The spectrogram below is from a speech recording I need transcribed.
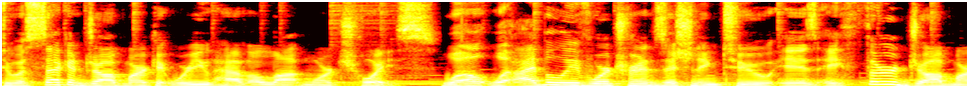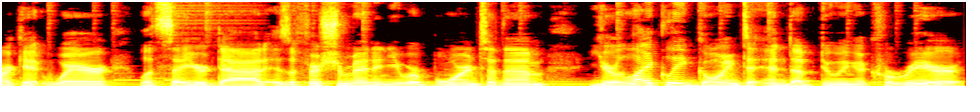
to a second job market where you have a lot more choice. Well, what I believe we're transitioning to is a third job market where let's say your dad is a fisherman and you were born to them, you're likely going to end up doing a career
